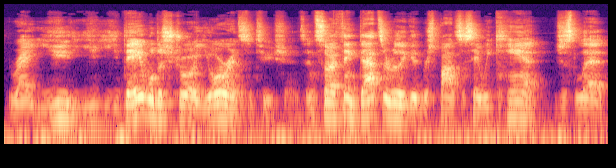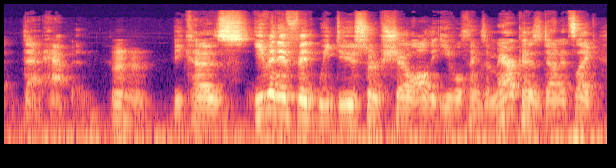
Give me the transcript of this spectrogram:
right? You, you, they will destroy your institutions. And so I think that's a really good response to say we can't just let that happen Mm-hmm. Because even if it we do sort of show all the evil things America has done, it's like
